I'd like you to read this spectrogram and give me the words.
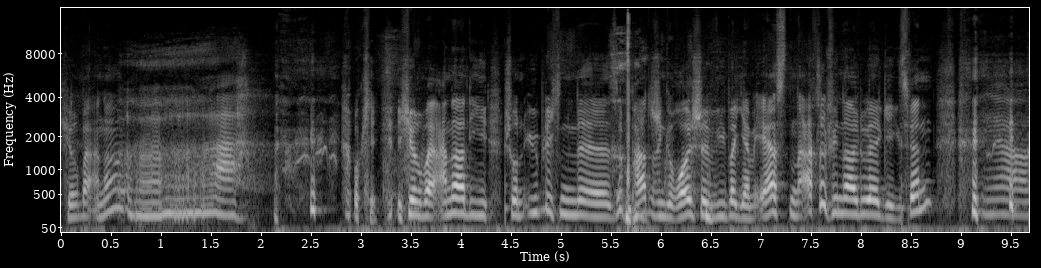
ich höre bei Anna. Ah. Okay, ich höre bei Anna die schon üblichen äh, sympathischen Geräusche wie bei ihrem ersten Achtelfinalduell gegen Sven. Ja.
